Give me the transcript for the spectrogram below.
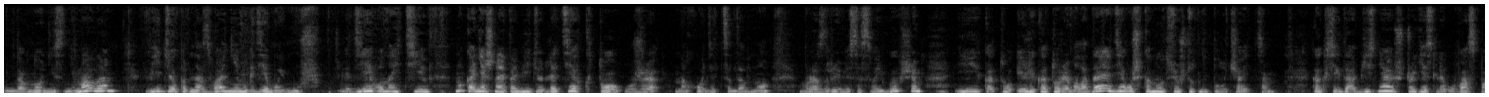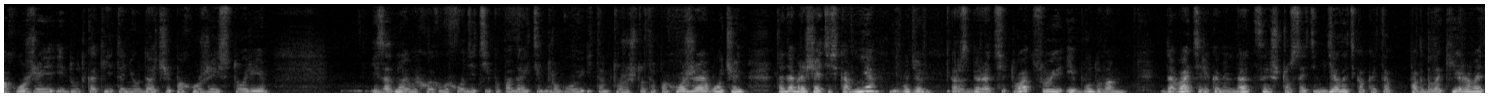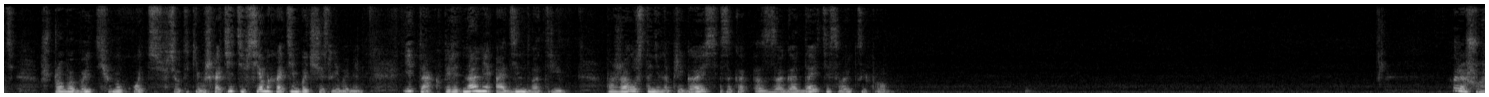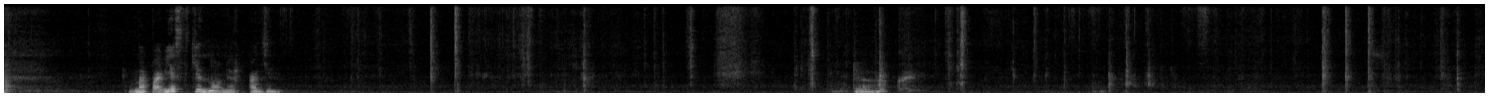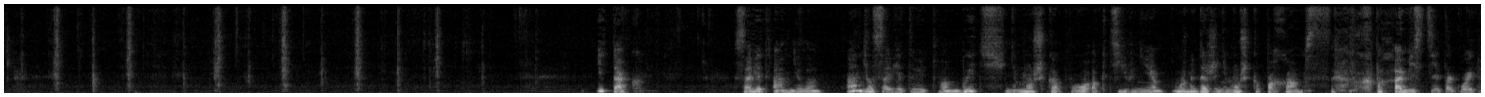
давно не снимала, видео под названием «Где мой муж?». Где его найти? Ну, конечно, это видео для тех, кто уже находится давно в разрыве со своим бывшим, и, или которая молодая девушка, но вот все что-то не получается. Как всегда объясняю, что если у вас похожие идут какие-то неудачи, похожие истории, из одной вы выходите и попадаете в другую, и там тоже что-то похожее очень, тогда обращайтесь ко мне, будем разбирать ситуацию и буду вам давать рекомендации, что с этим делать, как это подблокировать, чтобы быть, ну, хоть все-таки вы же хотите, все мы хотим быть счастливыми. Итак, перед нами 1, 2, 3. Пожалуйста, не напрягаясь, загадайте свою цифру. Хорошо. На повестке номер один. Так. Итак, совет ангела. Ангел советует вам быть немножко поактивнее, может быть, даже немножко похамс, похамисти такой.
